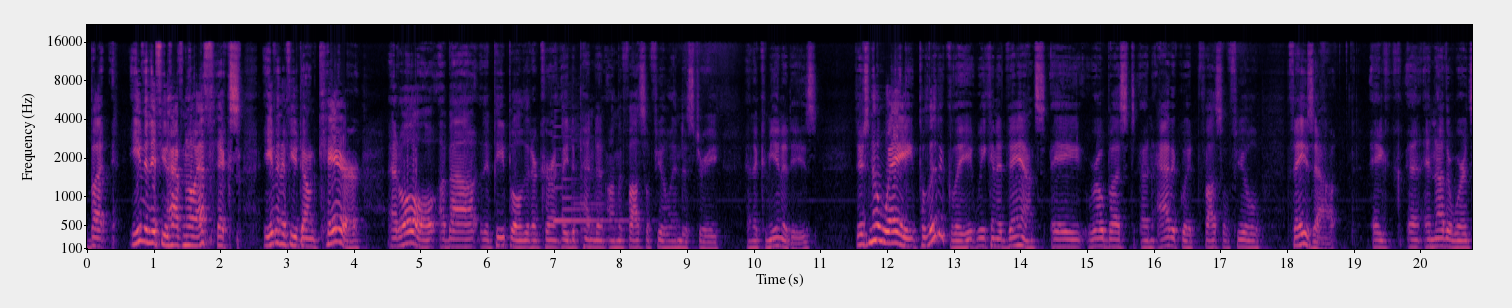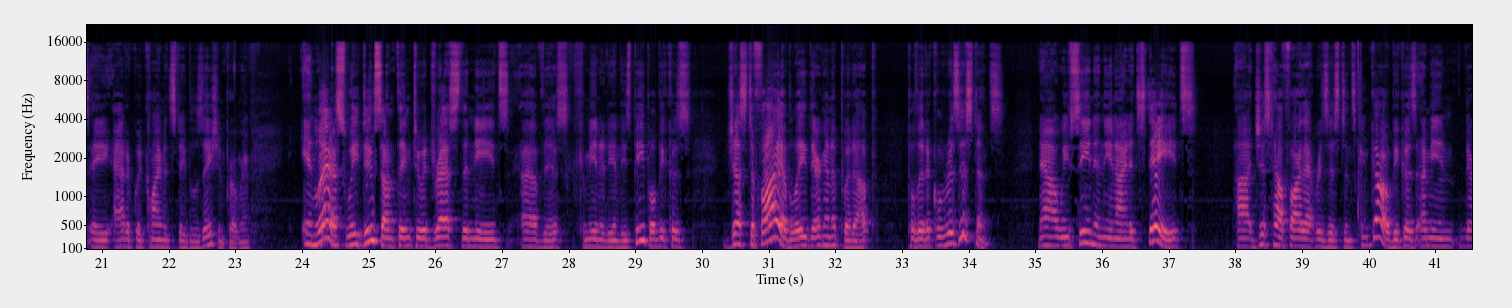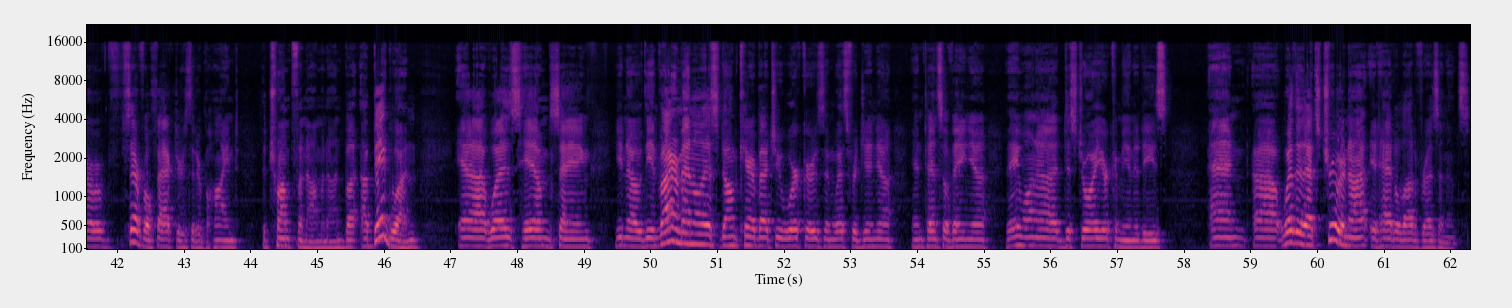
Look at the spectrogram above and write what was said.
But even if you have no ethics, even if you don't care at all about the people that are currently dependent on the fossil fuel industry and the communities, there's no way politically we can advance a robust and adequate fossil fuel phase out, a, in other words, a adequate climate stabilization program, unless we do something to address the needs of this community and these people, because justifiably they're going to put up political resistance. Now, we've seen in the United States uh, just how far that resistance can go. Because, I mean, there are several factors that are behind the Trump phenomenon, but a big one uh, was him saying, you know, the environmentalists don't care about you workers in West Virginia and Pennsylvania. They want to destroy your communities. And uh, whether that's true or not, it had a lot of resonance.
